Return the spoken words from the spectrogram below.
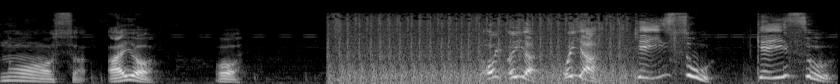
Nossa. Aí, ó. Ó. Olha, olha, que isso? Que isso?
